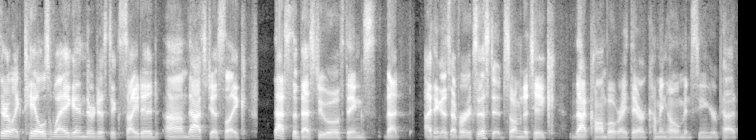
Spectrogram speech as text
They're like tails wagging, they're just excited. Um, that's just like that's the best duo of things that I think has ever existed. So I'm gonna take that combo right there, coming home and seeing your pet.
